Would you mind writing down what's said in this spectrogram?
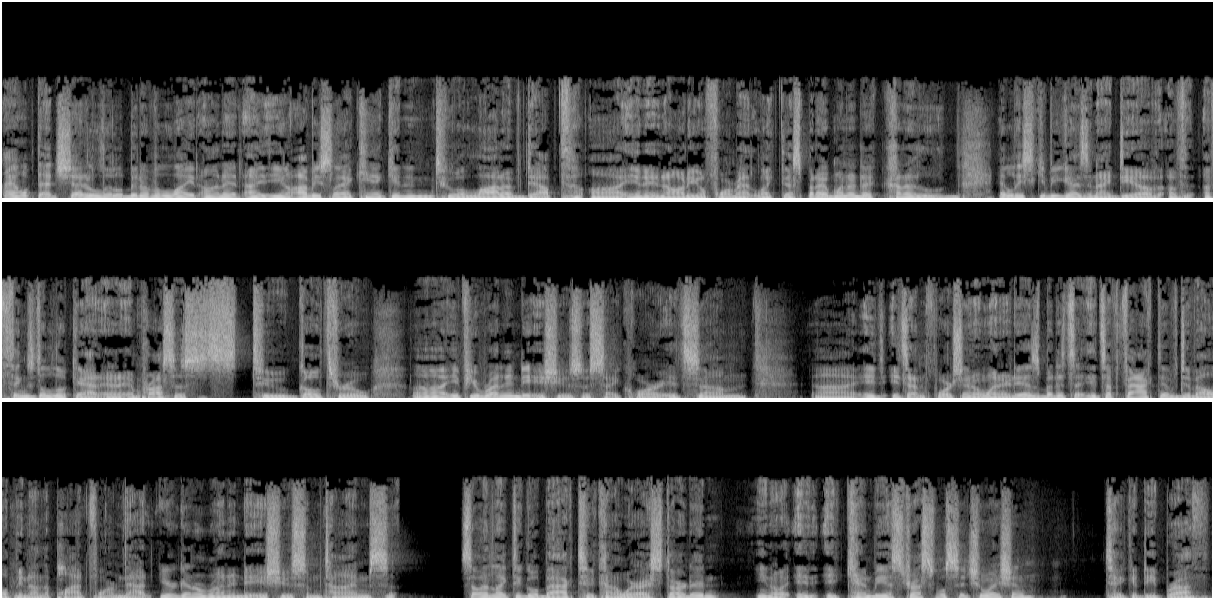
I hope that shed a little bit of a light on it. I, you know, obviously I can't get into a lot of depth uh, in an audio format like this, but I wanted to kind of at least give you guys an idea of, of, of things to look at and, and to go through uh, if you run into issues with Sitecore. It's um, uh, it, it's unfortunate when it is, but it's a, it's a fact of developing on the platform that you're going to run into issues sometimes. So I'd like to go back to kind of where I started. You know, it, it can be a stressful situation. Take a deep breath,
